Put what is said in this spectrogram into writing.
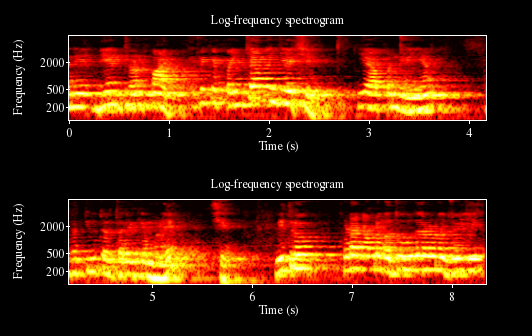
અને બે ત્રણ પાંચ. એટલે કે પંચાવન જે છે, એ આપણને અહીંયા પ્રત્યુત્તર તરીકે મળે છે. મિત્રો, થોડાક આપણે વધુ ઉદાહરણો જોઈએ.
